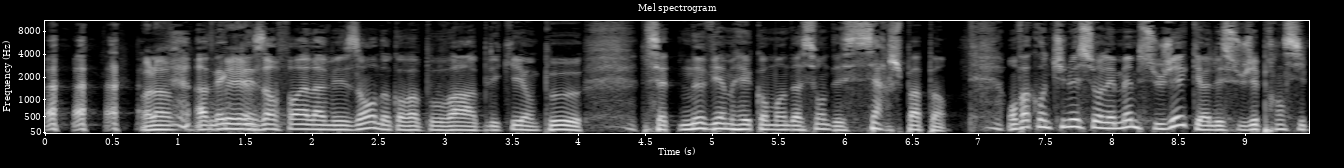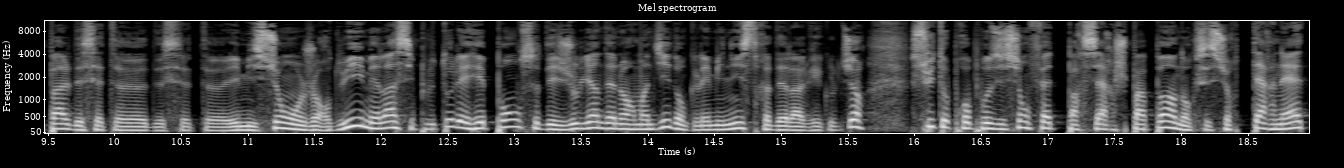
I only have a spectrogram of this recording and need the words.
Voilà. avec pouvez- les enfants à la maison. Donc on va pouvoir appliquer un peu cette neuvième recommandation des Serge Papin. On va continuer sur les mêmes sujets que les sujets principaux de cette euh, de cette euh, émission aujourd'hui, mais là c'est plutôt les réponses des Julien de Normandie, donc les ministres de l'agriculture, suite aux propositions faites par Serge Papin. Donc c'est sur Ternet,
